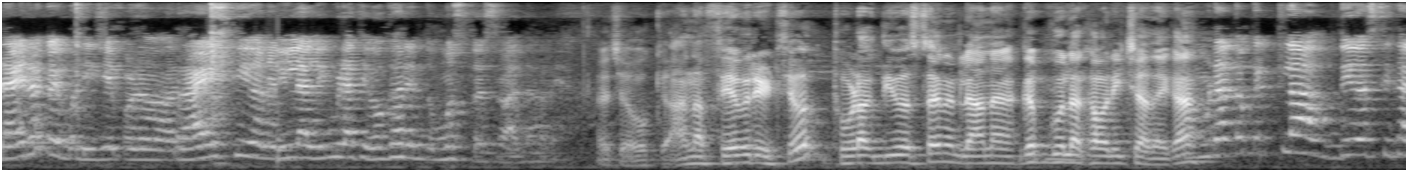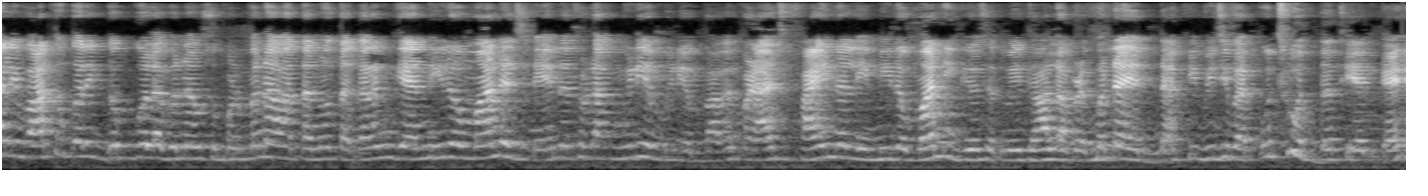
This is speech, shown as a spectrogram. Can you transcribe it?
ડાયરેક્ટ બની જાય પણ રાઈથી અને લીલા લીમડાથી વઘારીને તો મસ્ત સ્વાદ આવે. અચ્છા ઓકે. આના ફેવરિટ છે થોડાક દિવસ થાય ને એટલે આના ગપગોલા ખાવાની ઈચ્છા થાય કા? હમણાં તો કેટલા દિવસથી ખાલી વાતો કરી ગપગોલા બનાવશું પણ બનાવતા નહોતા કારણ કે આ નીરો માને જ નહીં. એને થોડાક મીડિયમ મીડિયમ ભાવે પણ આજ ફાઇનલી નીરો માની ગયો છે તો એ હાલ આપણે બનાવી જ નાખી બીજી વાર પૂછવું જ નથી એમ કઈ.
